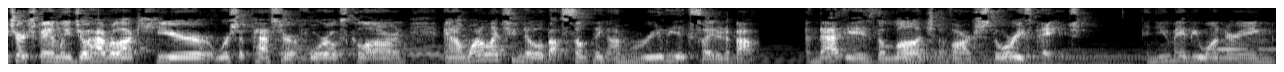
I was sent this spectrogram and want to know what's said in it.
church family, Joe Haverlock here, worship pastor at Four Oaks Killearn, and I want to let you know about something I'm really excited about, and that is the launch of our stories page. And you may be wondering,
